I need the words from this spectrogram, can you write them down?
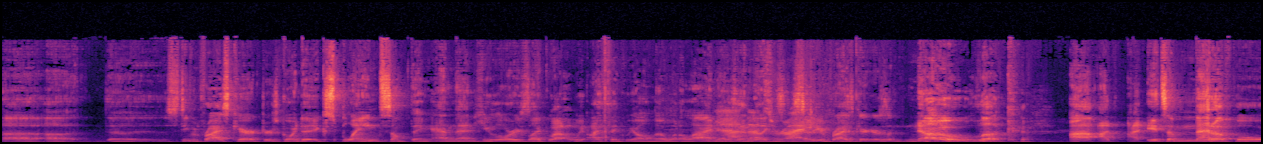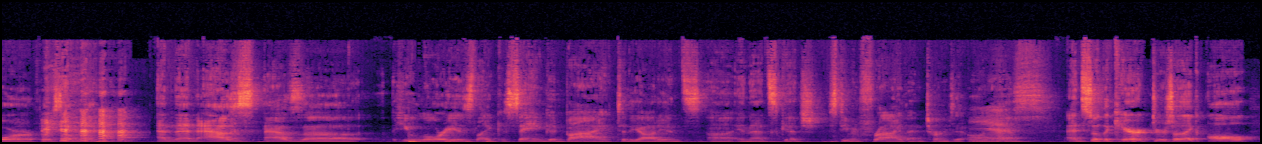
uh, uh, the Stephen Fry's character is going to explain something, and then Hugh Laurie's like, "Well, we, I think we all know what a line Yeah, is," and that's like right. Stephen Fry's character is like, "No, look, I, I, I, it's a metaphor for something." and then as as uh, Hugh Laurie is like saying goodbye to the audience uh, in that sketch, Stephen Fry then turns it on him. And so the characters are like all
